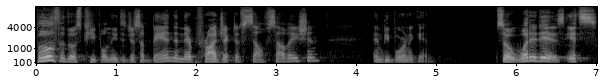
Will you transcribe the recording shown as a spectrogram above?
Both of those people need to just abandon their project of self salvation and be born again. So, what it is, it's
